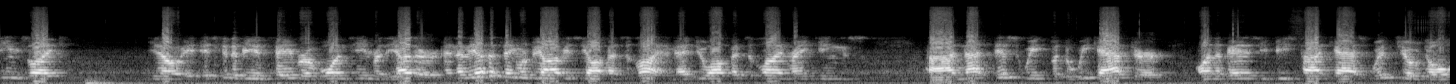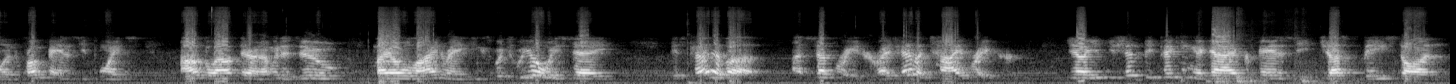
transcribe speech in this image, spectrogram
seems like you know it, it's going to be in favor of one team or the other. And then the other thing would be obviously offensive line. I mean, I do offensive line rankings uh, not this week but the week after on the Fantasy Feast podcast with Joe Dolan from Fantasy Points. I'll go out there and I'm going to do my O line rankings, which we always say is kind of a, a separator, right? It's kind of a tiebreaker. You know, you, you shouldn't be picking a guy for fantasy just based on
